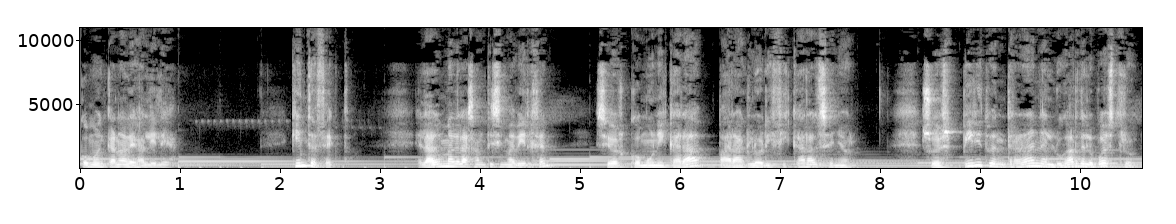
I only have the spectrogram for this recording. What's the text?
como en Cana de Galilea. Quinto efecto el alma de la Santísima Virgen se os comunicará para glorificar al Señor. Su espíritu entrará en el lugar del vuestro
